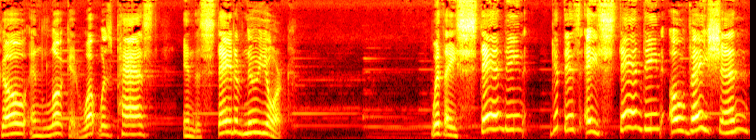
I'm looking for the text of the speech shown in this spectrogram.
go and look at what was passed in the state of New York with a standing, get this, a standing ovation.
